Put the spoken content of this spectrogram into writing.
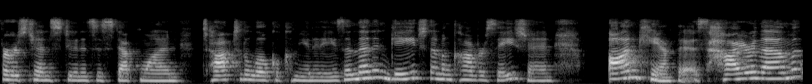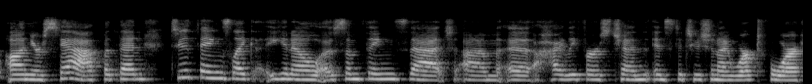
first gen students is step one talk to the local communities and then engage them in conversation on campus, hire them on your staff, but then do things like, you know, uh, some things that um, a highly first gen institution I worked for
